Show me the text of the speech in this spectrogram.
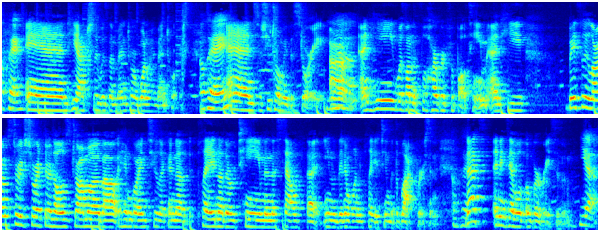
Okay. And he actually was the mentor, one of my mentors. Okay. And so she told me the story. Yeah. Um, and he was on the full Harvard football team and he basically long story short there was all this drama about him going to like another play another team in the south that you know they didn't want to play a team with a black person okay. that's an example of overt racism yeah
